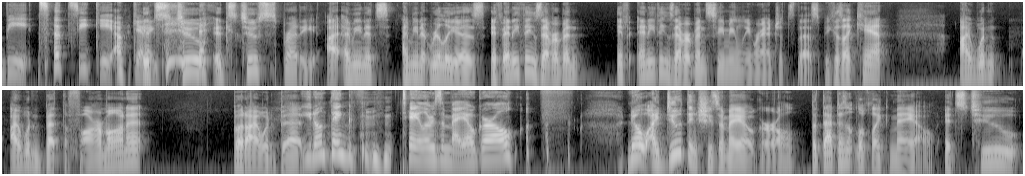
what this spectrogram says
be tzatziki. I'm kidding. it's too it's too spready. I, I mean it's I mean it really is. If anything's ever been if anything's ever been seemingly ranch, it's this. Because I can't I wouldn't I wouldn't bet the farm on it, but I would bet you don't think Taylor's a mayo girl? No, I do think she's a mayo girl, but that doesn't look like mayo. It's too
